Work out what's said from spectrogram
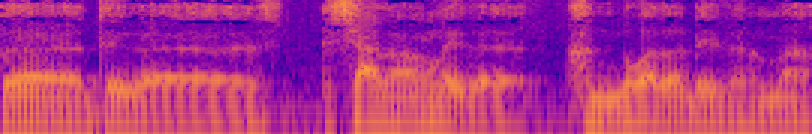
呃，这个下葬那个很多的这个什么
